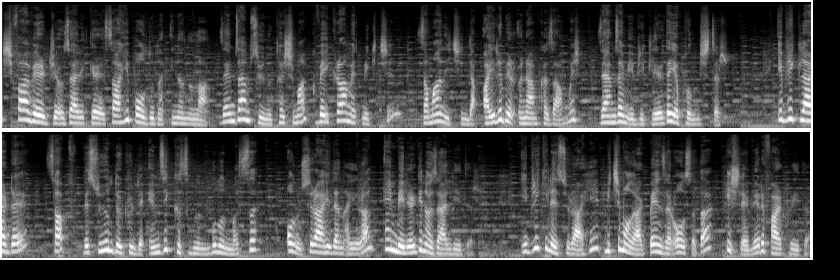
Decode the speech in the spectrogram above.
şifa verici özelliklere sahip olduğuna inanılan zemzem suyunu taşımak ve ikram etmek için zaman içinde ayrı bir önem kazanmış zemzem ibrikleri de yapılmıştır. İbriklerde sap ve suyun döküldüğü emzik kısmının bulunması onu sürahiden ayıran en belirgin özelliğidir. İbrik ile sürahi biçim olarak benzer olsa da işlevleri farklıydı.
